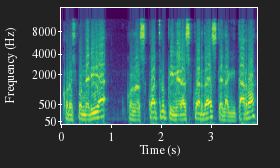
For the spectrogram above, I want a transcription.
correspondería con las cuatro primeras cuerdas de la guitarra,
